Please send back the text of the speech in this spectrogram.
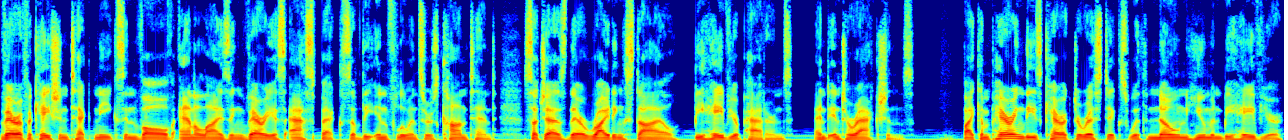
Verification techniques involve analyzing various aspects of the influencer's content, such as their writing style, behavior patterns, and interactions. By comparing these characteristics with known human behavior,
